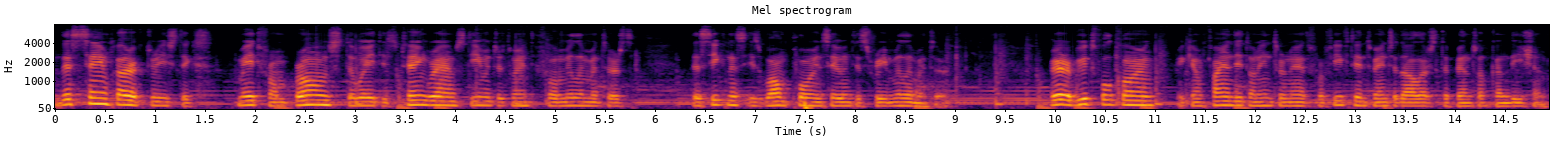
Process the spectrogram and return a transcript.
the same characteristics made from bronze. The weight is 10 grams diameter 24 millimeters. The thickness is 1.73 millimeter. Very beautiful coin. You can find it on internet for 15 20 dollars depends on condition.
